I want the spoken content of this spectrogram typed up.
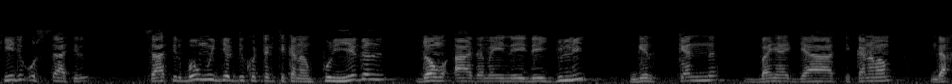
kii di ut saatir saatir boo muy jël di ko teg ci kanam pour yëgal doomu aadama yi ne day julli ngir kenn bañ a jaar ci kanamam ndax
